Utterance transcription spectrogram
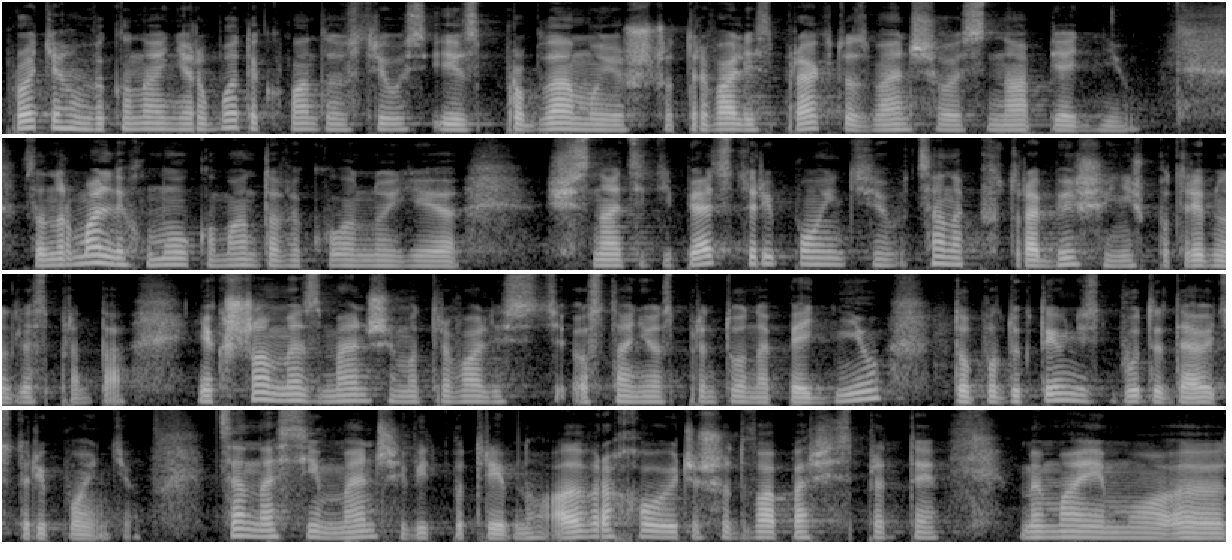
Протягом виконання роботи команда зустрілась із проблемою, що тривалість проекту зменшилась на 5 днів. За нормальних умов команда виконує 16,5 сторіпоінтів. Це на півтора більше, ніж потрібно для спринта. Якщо ми зменшимо тривалість останнього спринту на 5 днів, то продуктивність буде 9 сторіпоінтів. Це на 7 менше від потрібного. Але враховуючи, що два перші спринти ми маємо е,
